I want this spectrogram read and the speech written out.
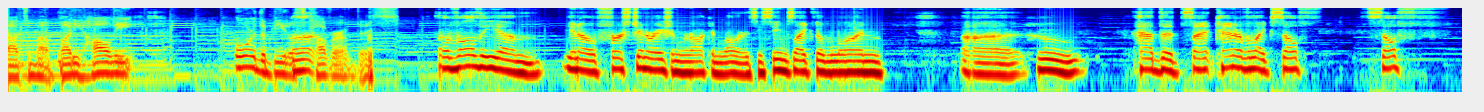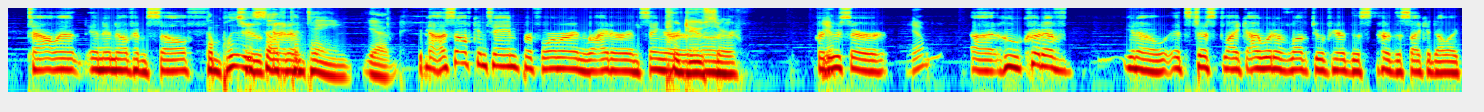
Thoughts about Buddy Holly or the Beatles Uh, cover of this? of all the um you know first generation rock and rollers he seems like the one uh who had the kind of like self self talent in and of himself Completely to kind of- self-contained. yeah. yeah a self-contained performer and writer and singer Producer. um, producer Yep. uh who could have you know it's just like i would have loved to have heard this heard the psychedelic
